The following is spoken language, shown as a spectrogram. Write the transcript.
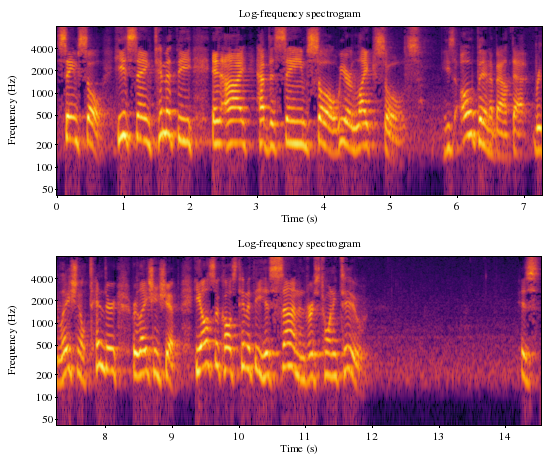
Same soul. He is saying, Timothy and I have the same soul. We are like souls. He's open about that relational, tender relationship. He also calls Timothy his son in verse 22. His,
